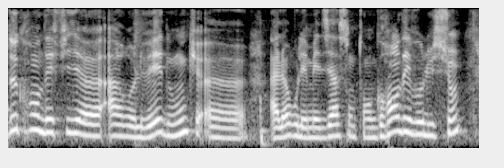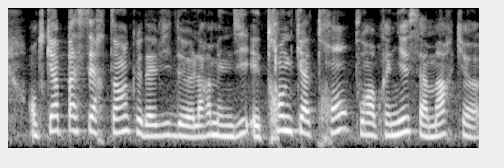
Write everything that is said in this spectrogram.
Deux grands défis euh, à relever donc. Euh, à l'heure où les médias sont en grande évolution. En tout cas, pas certain que David Laramendi ait 34 ans pour imprégner sa marque euh,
